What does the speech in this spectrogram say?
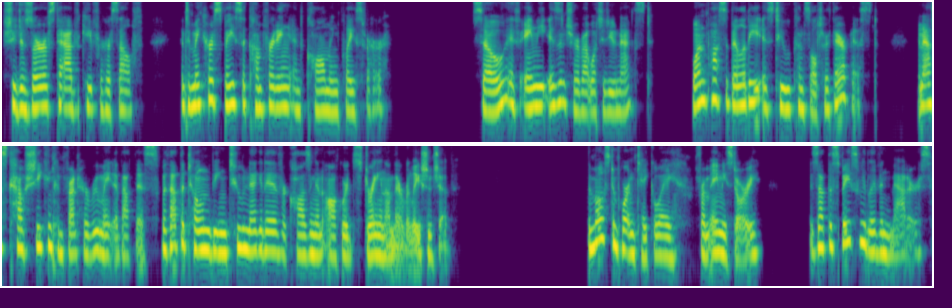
She deserves to advocate for herself and to make her space a comforting and calming place for her. So, if Amy isn't sure about what to do next, one possibility is to consult her therapist and ask how she can confront her roommate about this without the tone being too negative or causing an awkward strain on their relationship. The most important takeaway from Amy's story is that the space we live in matters.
